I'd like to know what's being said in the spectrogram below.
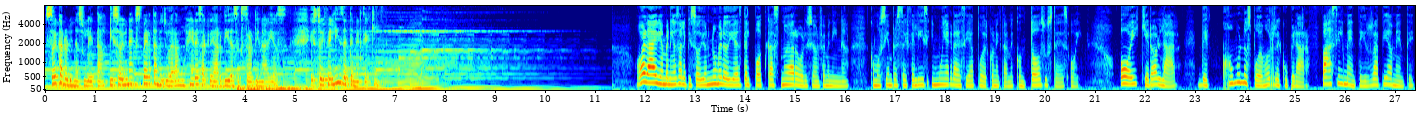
Soy Carolina Zuleta y soy una experta en ayudar a mujeres a crear vidas extraordinarias. Estoy feliz de tenerte aquí. Hola y bienvenidos al episodio número 10 del podcast Nueva Revolución Femenina. Como siempre estoy feliz y muy agradecida de poder conectarme con todos ustedes hoy. Hoy quiero hablar de cómo nos podemos recuperar fácilmente y rápidamente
